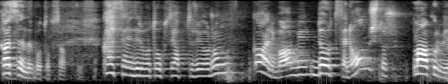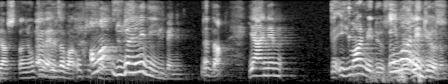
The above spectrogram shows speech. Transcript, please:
Kaç senedir botoks yaptırıyorsun? Kaç senedir botoks yaptırıyorum? Galiba bir 4 sene olmuştur. Makul bir yaşta. Hani 31'de Evet. var. 30 Ama sonrası. düzenli değil benim. Neden? Yani Ya, ihmal mi ediyorsun? Yani ediyorum. unutuyorsun.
